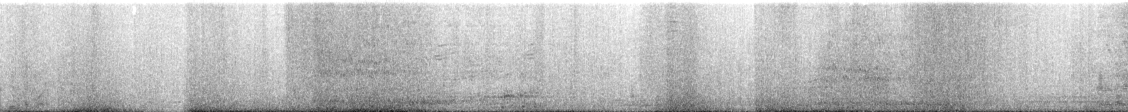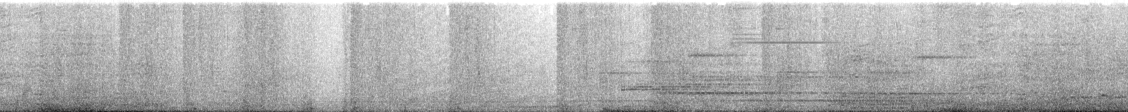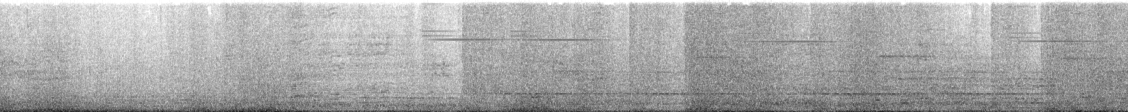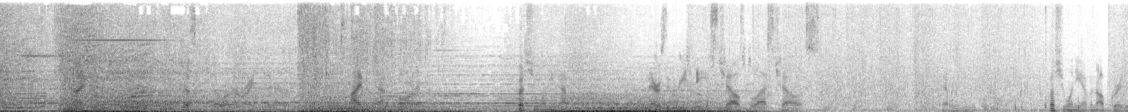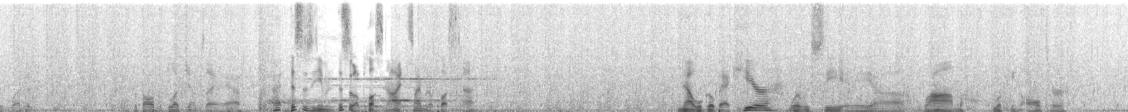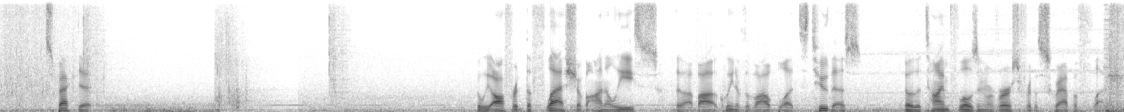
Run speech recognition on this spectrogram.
on, dude. Like, Especially when you have There's the green ace chalice blast chalice that we need. Especially when you have an upgraded weapon. With all the blood gems I have. I, this is even, this is a plus 9. It's not even a plus 10. Now we'll go back here, where we see a uh, Rom-looking altar. Inspect it. We offered the flesh of Annalise, the Queen of the Vile Bloods, to this, so the time flows in reverse for the scrap of flesh.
